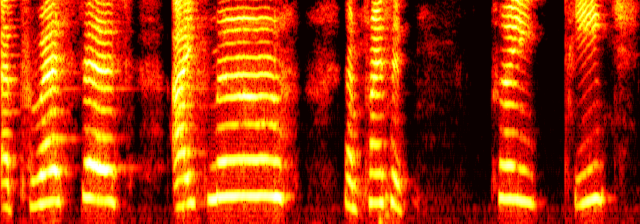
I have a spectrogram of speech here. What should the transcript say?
a princess ice moon and princess pretty peach,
